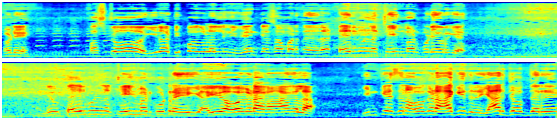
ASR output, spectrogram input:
ನೋಡಿ ಫಸ್ಟು ಇರೋ ಡಿಪೋಗಳಲ್ಲಿ ನೀವೇನು ಕೆಲಸ ಮಾಡ್ತಾ ಇದ್ದೀರಾ? ಟೈರ್ಗಳನ್ನ ಚೇಂಜ್ ಮಾಡಿಕೊಡಿ ಅವ್ರಿಗೆ. ನೀವು ಟೈರ್ಗಳನ್ನ ಚೇಂಜ್ ಮಾಡಿಕೊಟ್ರೆ ಅಯ್ಯೋ ಅವಘಡ ಆಗ- ಆಗಲ್ಲ. ಇನ್ ಕೇಸ್ ಅವಘಡ ಆಗಿದ್ರೆ ಯಾರು ಜವಾಬ್ದಾರಿ?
